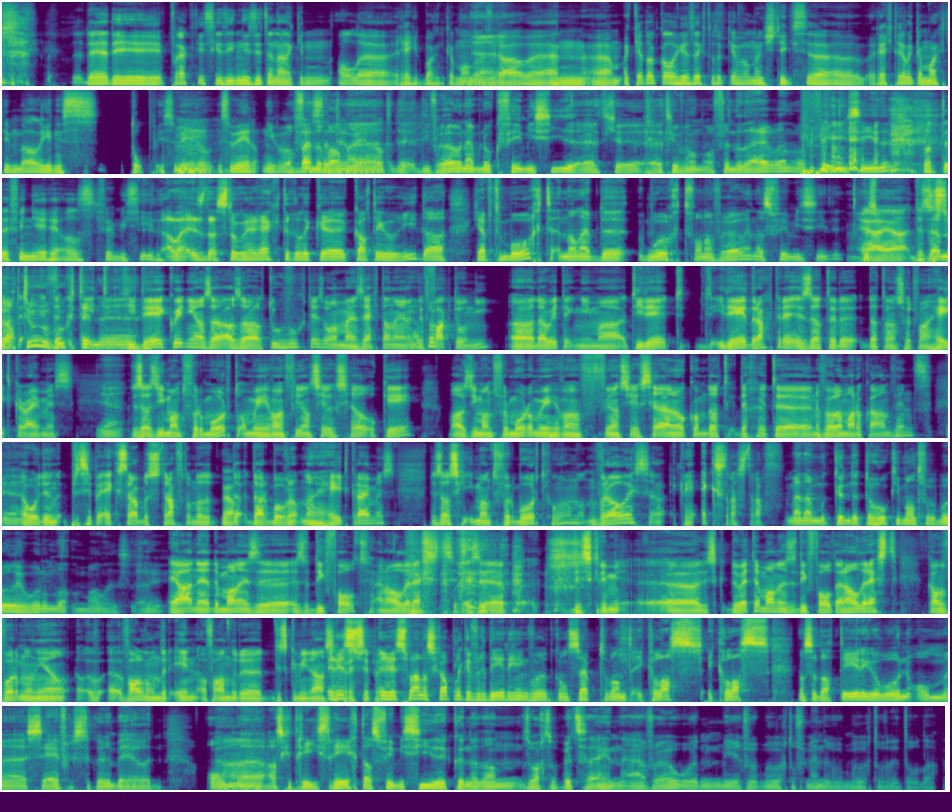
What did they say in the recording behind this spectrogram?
Die, die, praktisch gezien, die zitten eigenlijk in alle rechtbanken, mannen, Ja, ja. vrouwen. En ehm, ik heb ook al gezegd, dat is ook een van mijn stiks, eh, rechterlijke macht in België is top, is, wereld, Mm. is wereldniveau, Of beste vinden ter van, eh, wereld. de- die vrouwen hebben ook femicide uitge, uitgevonden. Wat vinden daarvan? Wat femicide? Wat definieer je als femicide? Ah, maar is dat is toch een rechterlijke categorie? Dat, je hebt moord en dan heb je moord van een vrouw en dat is femicide. Ja, ja. Dus een soort, dat toegevoegd in, het- het eh, idee, ik weet niet als dat, als dat al toegevoegd is, want men zegt dan eigenlijk Ja, de toch? facto niet. Eh, dat weet ik niet, maar het idee, het, idee erachter is dat er dat er een soort van hate crime is. Ja. Dus als iemand vermoordt omwege van financieel geschil, oké. Maar als iemand vermoordt omwege van financieel geschil en ook omdat dat je het eh, een vuile Marokkaan vindt, Ja. dan wordt in principe extra bestraft omdat het Ja. da- daarbovenop nog een hate crime is. Dus als je iemand vermoordt gewoon omdat het een vrouw is, dan krijg je extra straf. Maar dan kun je toch ook iemand vermoorden gewoon omdat het een man is. Allee. Ja, nee, de man is de, is de default en al de rest is eh, discrimi- eh, dis- de witte man is de default en al de rest kan vormen heel, eh, vallen onder één of andere Er is, discriminatieprincipe. er is wel een schappelijke verdediging voor het concept, want ik las, ik las dat ze dat deden gewoon om eh, cijfers te kunnen bijhouden. Om, Ah. eh, als je het registreert als femicide, kunnen dan zwart op wit zeggen, ah, vrouwen worden meer vermoord of minder vermoord of dit of dat.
